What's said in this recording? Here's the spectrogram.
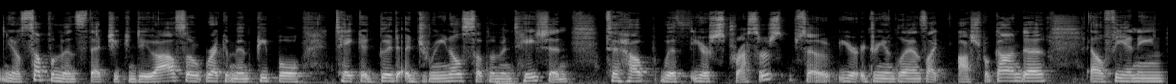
you know supplements that you can do. I also recommend people take a good adrenal supplementation to help with your stressors. So your adrenal glands like ashwagandha, L-theanine,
